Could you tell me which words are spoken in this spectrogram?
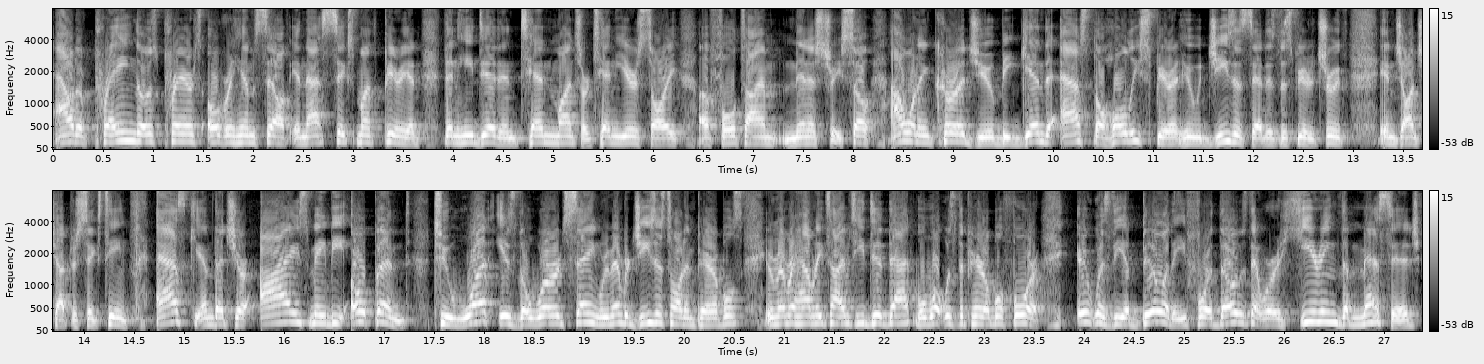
out of praying those prayers over himself in that six month period than he did in 10 months or 10 years, sorry, of full time ministry. So I want to encourage you begin to ask the Holy Spirit, who Jesus said is the Spirit of truth in John chapter 16. Ask him that your eyes may be opened to what is the word saying. Remember, Jesus taught in parables. Remember how many times he did that? Well, what was the parable for? It was the ability for those that were hearing the message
